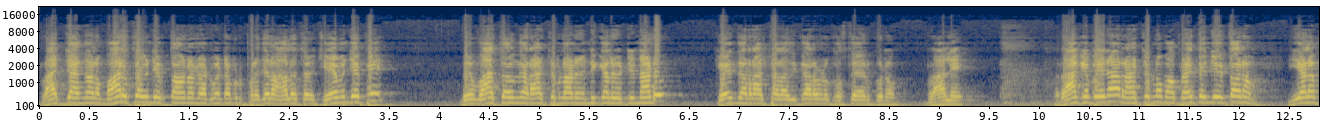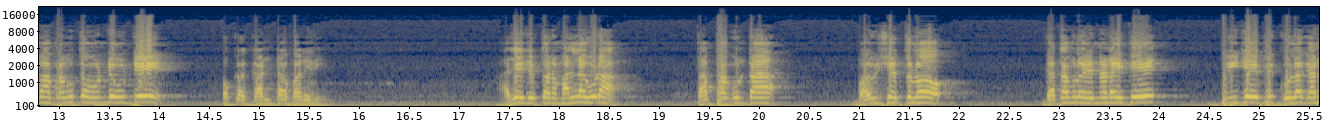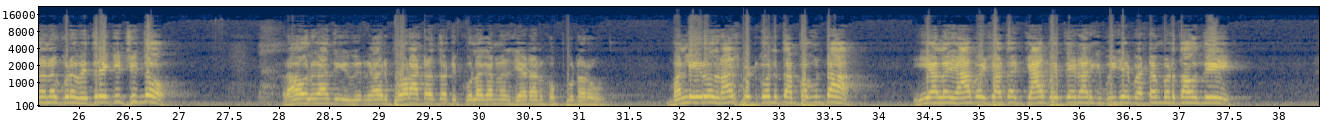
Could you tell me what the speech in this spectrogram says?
రాజ్యాంగంలో మారుస్తామని చెప్తా ఉన్నాడు. అటువంటిప్పుడు ప్రజల ఆలోచన చేయమని చెప్పి మేము వాస్తవంగా రాష్ట్రంలో ఎన్నికలు పెట్టినాడు. కేంద్ర రాష్ట్రాల అధికారంలోకి వస్తాయనుకున్నాం. రాలే. రాకపోయినా రాష్ట్రంలో మా ప్రయత్నం చేస్తున్నాం ఇవాళ మా ప్రభుత్వం ఉండి ఉంటే ఒక గంట పనిది. అదే చెప్తాను మళ్ళా కూడా తప్పకుండా భవిష్యత్తులో గతంలో ఎన్నడైతే బీజేపీ కులగణనకు కూడా వ్యతిరేకించిందో రాహుల్ గాంధీ గారి పోరాటంతో కులగణన చేయడానికి ఒప్పుకున్నారు. మళ్ళీ ఈరోజు రాసి పెట్టుకొని తప్పకుండా ఇవాళ యాభై శాతం క్యాప్ ఎత్తేయడానికి బీజేపీ అడ్డం పెడతా ఉంది.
